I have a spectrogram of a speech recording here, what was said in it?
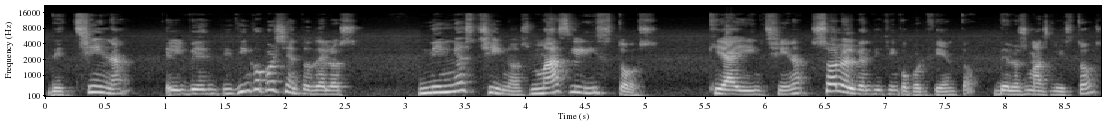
de China, el 25% de los niños chinos más listos que hay en China, solo el 25% de los más listos,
